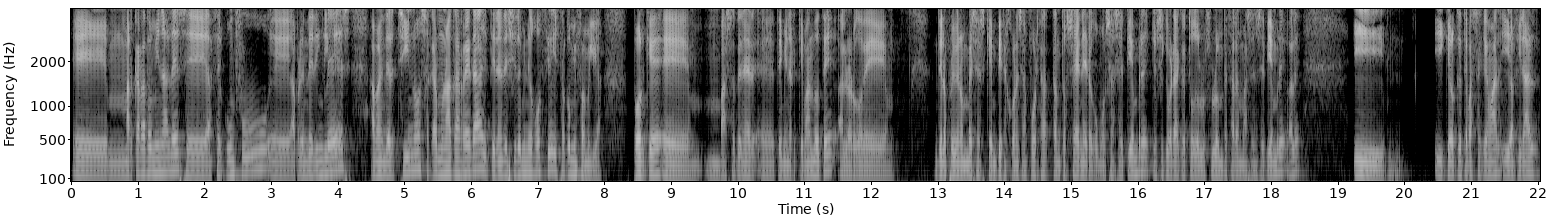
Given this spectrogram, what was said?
eh, marcar abdominales, hacer kung fu, aprender inglés, aprender chino, sacarme una carrera y tener éxito en mi negocio y estar con mi familia, porque vas a tener terminar quemándote a lo largo de de los primeros meses que empiezas con esa fuerza, tanto sea enero como sea septiembre. Yo sé que es verdad que todo lo suelo empezar más en septiembre, ¿vale? Y, y creo que te vas a quemar y al final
